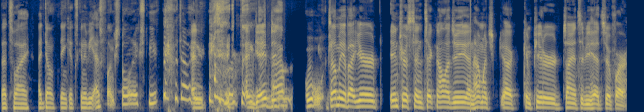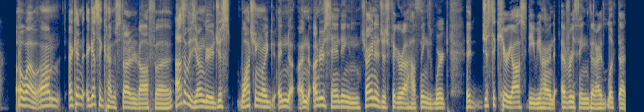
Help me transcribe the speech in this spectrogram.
That's why I don't think it's going to be as functional next year without And- her. And Gabe, did, Um, w- tell me about your interest in technology and how much uh, computer science have you had so far? Oh wow. Um, I can. I guess it kind of started off uh, as I was younger, just watching like an, an understanding and trying to just figure out how things worked. It, just the curiosity behind everything that I looked at,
